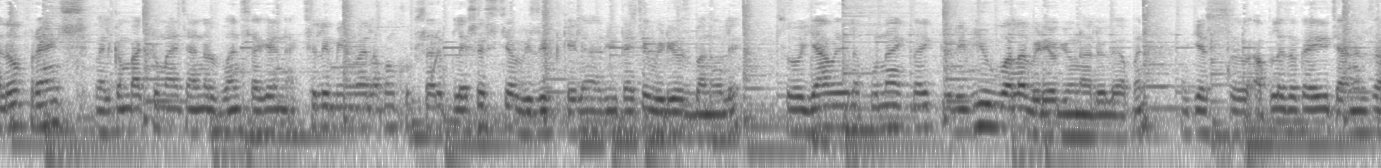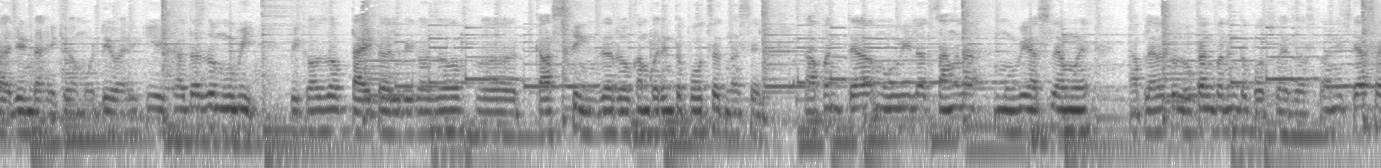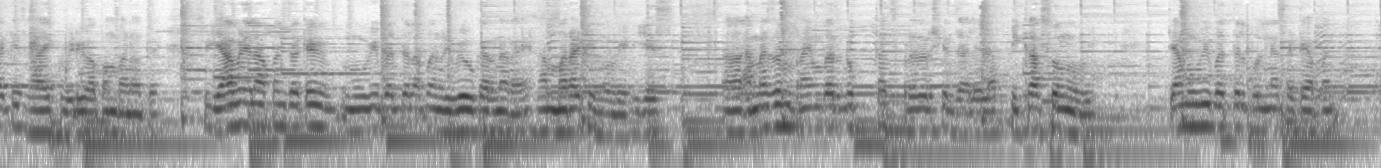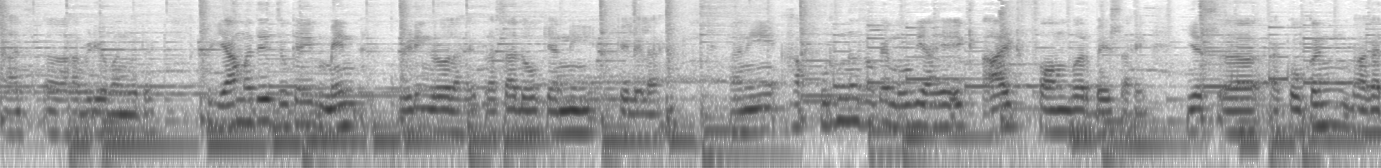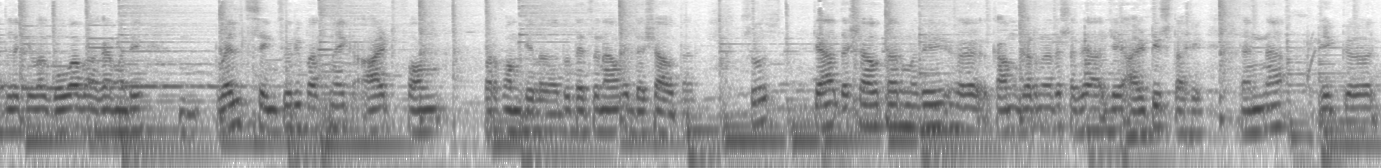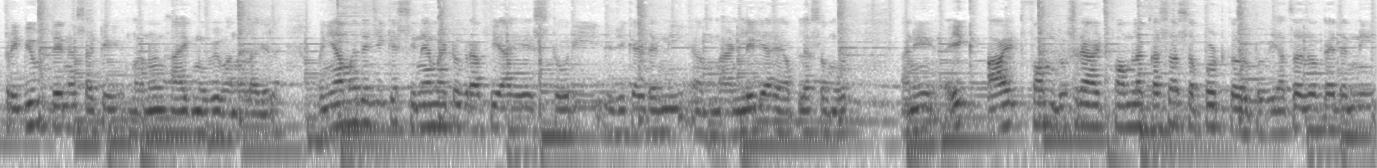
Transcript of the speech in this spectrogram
Hello friends welcome back to my channel once again actually मी आपण खूप सारे प्लेसेसच्या visit केल्या आणि त्याचे व्हिडिओज बनवले. सो यावेळेला पुन्हा एकदा एक रिव्ह्यूवाला व्हिडिओ घेऊन आलेलो आहे आपण. येस आपला जो काही चॅनलचा अजेंडा आहे किंवा मोटिव्ह आहे की एखादा जो movie because of title because of casting जर लोकांपर्यंत पोहोचत नसेल तर आपण त्या मूवीला चांगला मूवी असल्यामुळे आपल्याला तो लोकांपर्यंत पोहोचवायचा असतो. आणि त्यासाठीच हा एक व्हिडिओ आपण बनवतो आहे या वेळेला आपण जो काही मूवीबद्दल आपण रिव्ह्यू करणार आहे हा मराठी मूवी येस ॲमेझॉन प्राईमवर नुकताच प्रदर्शित झालेला पिकासो मूवी त्या मूवीबद्दल बोलण्यासाठी आपण आज हा व्हिडिओ बनवतो आहे यामध्ये जो काही मेन रीडिंग रोल आहे प्रसाद ओक यांनी केलेला आहे. आणि हा पूर्ण जो काही मूवी आहे एक आर्ट फॉर्मवर बेस आहे. येस कोकण भागातलं किंवा गोवा भागामध्ये ट्वेल्थ सेंचुरीपासून एक आर्ट फॉर्म परफॉर्म केला जातो. त्याचं नाव आहे दशावतार सो त्या दशावतारमध्ये काम करणारे सगळ्या जे आर्टिस्ट आहे त्यांना एक ट्रिब्यूट देण्यासाठी म्हणून हा एक मूवी बनवला गेला. पण यामध्ये जी काही सिनेमॅटोग्राफी आहे स्टोरी जी काही त्यांनी मांडलेली आहे आपल्यासमोर आणि एक आर्ट फॉर्म दुसऱ्या आर्ट फॉर्मला कसा सपोर्ट करतो याचा जो काही त्यांनी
